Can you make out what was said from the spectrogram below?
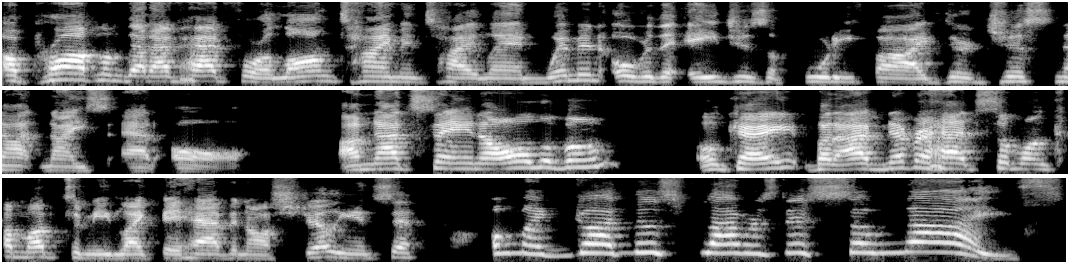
a problem that I've had for a long time in Thailand. Women over the ages of 45, they're just not nice at all. I'm not saying all of them, okay? But I've never had someone come up to me like they have in Australia and say, "Oh my God, those flowers, they're so nice."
